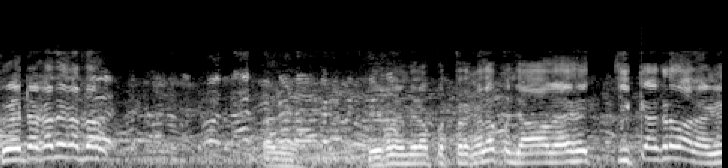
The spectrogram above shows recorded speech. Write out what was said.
ਤੂੰ ਏਦਾਂ ਕਦੇ ਕਰਦਾ? ਦੇਖ ਲੈ ਮੇਰਾ ਪੁੱਤਰ ਕਹਿੰਦਾ ਪੰਜਾਬ ਹੈ ਇਹ ਚੀਕਾਂ ਕਢਵਾ ਦਾਂਗੇ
